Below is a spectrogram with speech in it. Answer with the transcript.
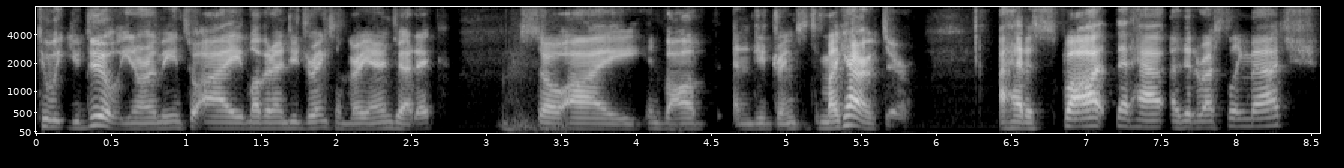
do what you do. You know what I mean? So I love energy drinks. I'm very energetic. So I involved energy drinks into my character. I had a spot that had I did a wrestling match,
